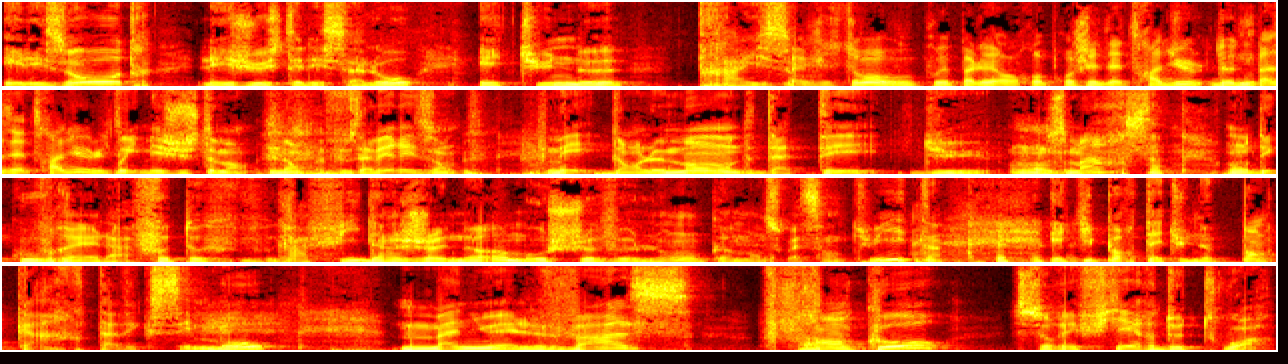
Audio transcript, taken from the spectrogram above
et les autres, les justes et les salauds, est une trahison. Ben justement, vous pouvez pas leur reprocher d'être adulte, de ne pas être adulte. Oui, mais justement, non, vous avez raison. Mais dans le monde daté du 11 mars, on découvrait la photographie d'un jeune homme aux cheveux longs comme en 68 et qui portait une pancarte avec ces mots Manuel Valls, Franco serait fier de toi.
